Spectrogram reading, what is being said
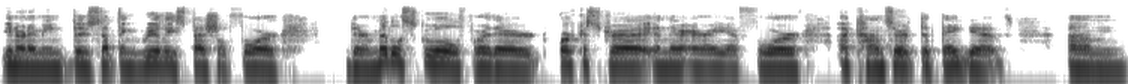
you know what i mean there's something really special for their middle school for their orchestra in their area for a concert that they give um,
